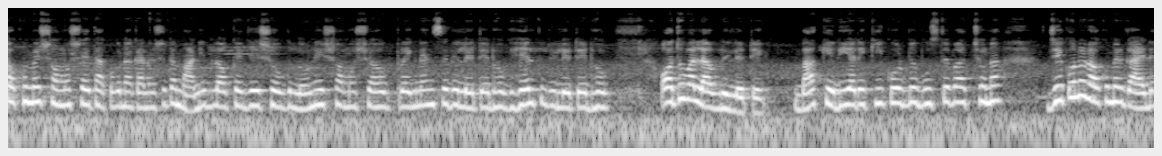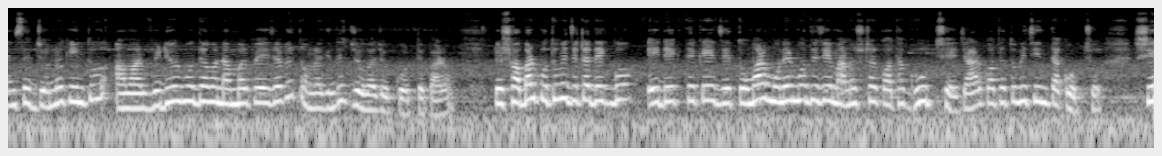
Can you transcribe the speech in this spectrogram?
রকমের সমস্যায় থাকুক না কেন, সেটা মানি ব্লকেজেস হোক লোনের সমস্যা হোক প্রেগনেন্সি রিলেটেড হোক হেলথ রিলেটেড হোক, অথবা লাভ রিলেটেড বা কেরিয়ারে কি করবে বুঝতে পারছ না, যে কোনো রকমের গাইডেন্সের জন্য কিন্তু আমার ভিডিওর মধ্যে আমার নাম্বার পেয়ে যাবে, তোমরা কিন্তু যোগাযোগ করতে পারো। তো সবার প্রথমে যেটা দেখব, এই ডেক থেকে যে তোমার মনের মধ্যে যে মানুষটার কথা ঘুরছে, যার কথা তুমি চিন্তা করছ, সে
